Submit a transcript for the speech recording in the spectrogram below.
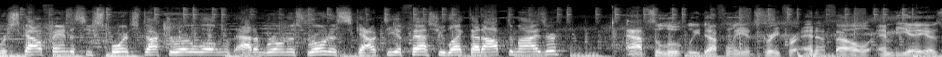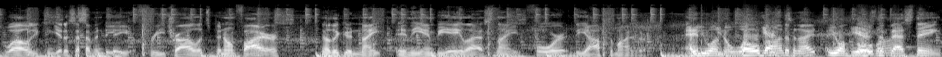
We're Scout Fantasy Sports. Dr. Roto along with Adam Ronis. Ronis, Scout DFS. You like that optimizer? Absolutely, definitely. It's great for NFL, NBA as well. You can get a seven day free trial. It's been on fire. Another good night in the NBA last night for the optimizer. And Are you on you know what? Here's the, tonight? Are you on Here's the best thing.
